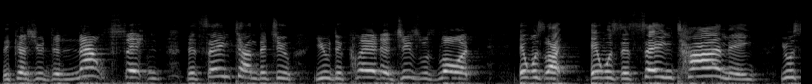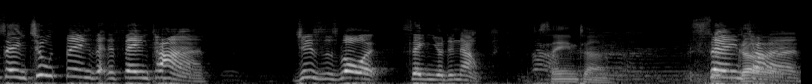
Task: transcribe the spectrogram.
because you denounced Satan the same time that you you declared that Jesus was Lord. It was like it was the same timing. You were saying two things at the same time. Jesus is Lord, Satan you're denounced. Same time. Same God. time.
